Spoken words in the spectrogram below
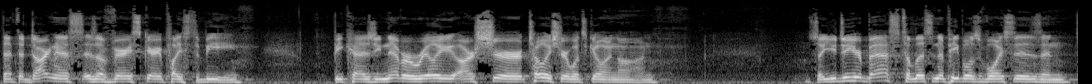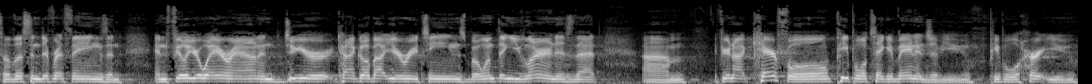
that the darkness is a very scary place to be because you never really are sure, totally sure what's going on. So you do your best to listen to people's voices and to listen to different things and, and feel your way around and do your kind of go about your routines. But one thing you've learned is that um, if you're not careful, people will take advantage of you. People will hurt you.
